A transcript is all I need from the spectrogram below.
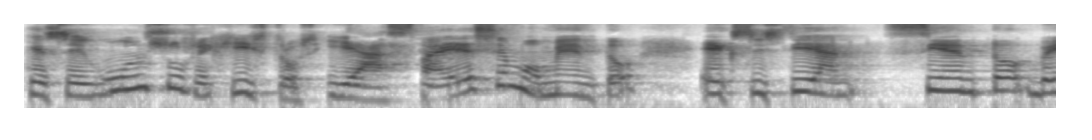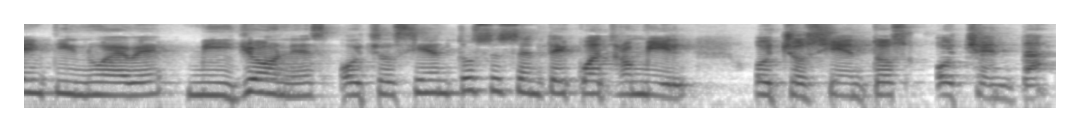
que según sus registros y hasta ese momento existían 129.864.880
